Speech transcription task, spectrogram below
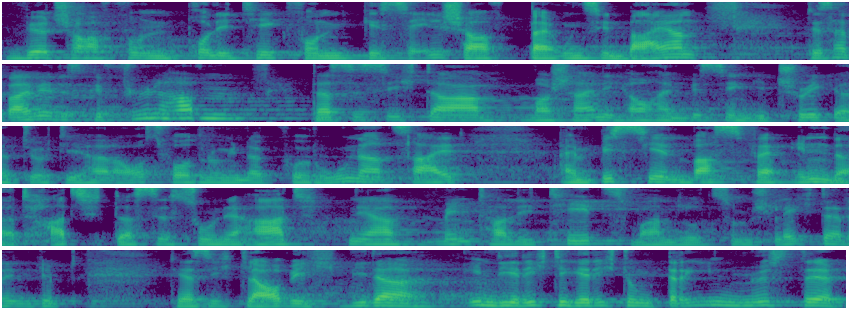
Wirtschaft, von Politik, von Gesellschaft bei uns in Bayern. Deshalb, weil wir das Gefühl haben, dass es sich da wahrscheinlich auch ein bisschen getriggert durch die Herausforderungen der Corona-Zeit ein bisschen was verändert hat, dass es so eine Art ja, Mentalitätswandel zum Schlechteren gibt, der sich, glaube ich, wieder in die richtige Richtung drehen müsste,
